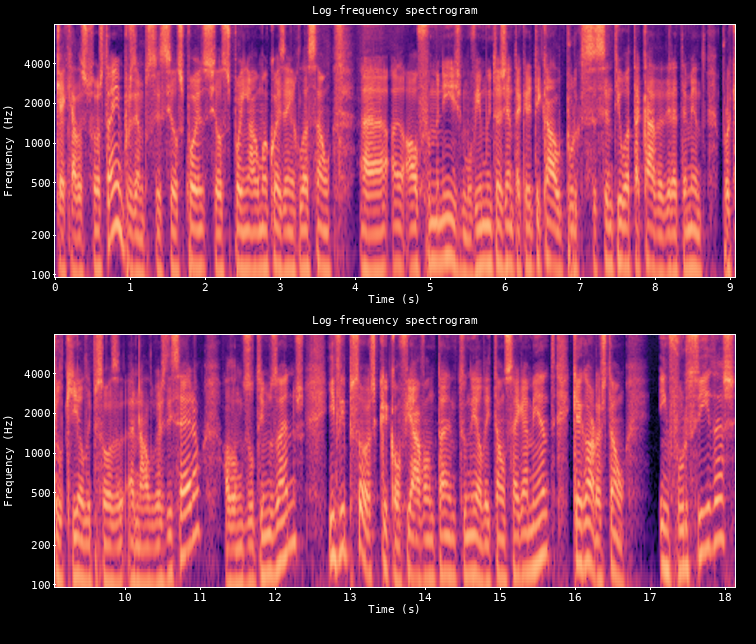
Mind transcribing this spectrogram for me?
que aquelas pessoas têm, por exemplo, se, se, eles, põem, se eles expõem alguma coisa em relação ah, ao feminismo, vi muita gente a criticá-lo porque se sentiu atacada diretamente por aquilo que ele e pessoas análogas disseram ao longo dos últimos anos, e vi pessoas que confiavam tanto nele e tão cegamente que agora estão enfurecidas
